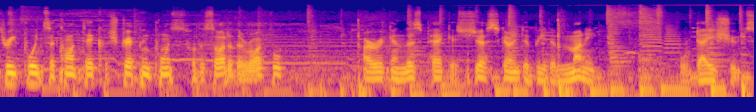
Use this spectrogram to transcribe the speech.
Three points of contact strapping points for the side of the rifle I reckon this pack is just going to be the money for day shoots.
